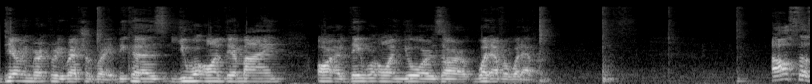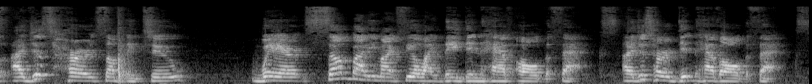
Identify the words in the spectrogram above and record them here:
during Mercury retrograde because you were on their mind or they were on yours or whatever, whatever. Also, I just heard something too where somebody might feel like they didn't have all the facts. I just heard didn't have all the facts.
